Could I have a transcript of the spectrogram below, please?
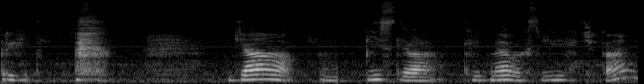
Привіт. Я після квітневих своїх читань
